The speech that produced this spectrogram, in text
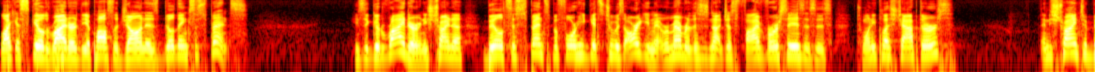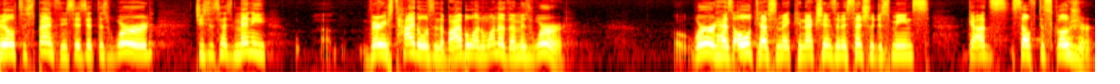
Like a skilled writer, the Apostle John is building suspense. He's a good writer, and he's trying to build suspense before he gets to his argument. Remember, this is not just five verses, this is 20 plus chapters. And he's trying to build suspense. And he says that this word, Jesus has many um, various titles in the Bible, and one of them is Word. Word has Old Testament connections and essentially just means God's self disclosure.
